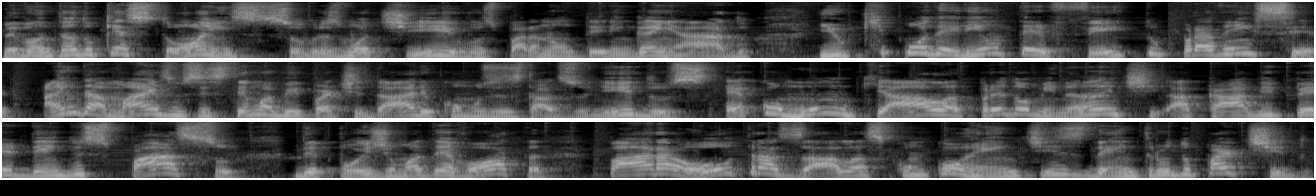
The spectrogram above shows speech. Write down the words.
levantando questões sobre os motivos para não terem ganhado e o que poderiam ter feito para vencer. Ainda mais no sistema bipartidário como os Estados Unidos, é comum que a ala predominante acabe perdendo espaço depois de uma derrota para outras alas concorrentes dentro do partido.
